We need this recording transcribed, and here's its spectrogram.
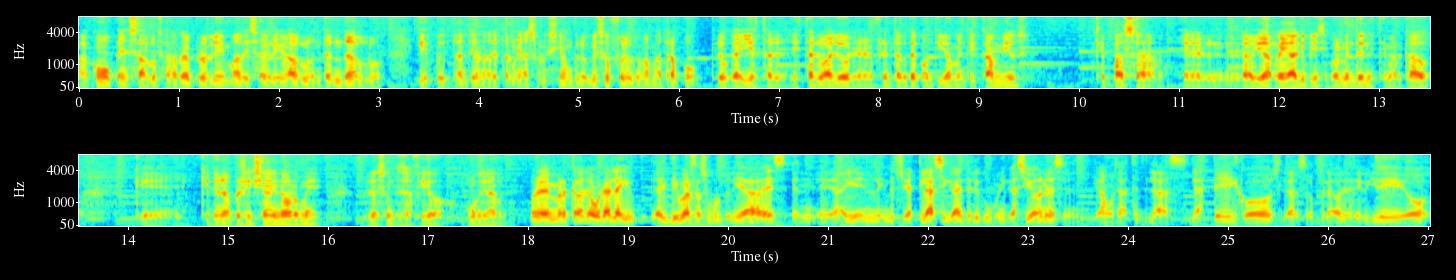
a cómo pensarlos, agarrar el problema, desagregarlo, entenderlo y después plantear una determinada solución. Creo que eso fue lo que más me atrapó. Creo que ahí está, el valor, en enfrentarte continuamente a cambios que pasa en la vida real y principalmente en este mercado, que tiene una proyección enorme, pero es un desafío muy grande. Bueno, en el mercado laboral hay, diversas oportunidades. Eh, hay en la industria clásica de telecomunicaciones, digamos, las, telcos, los operadores de video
